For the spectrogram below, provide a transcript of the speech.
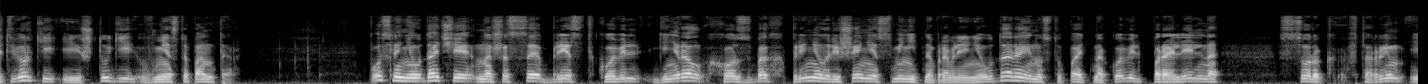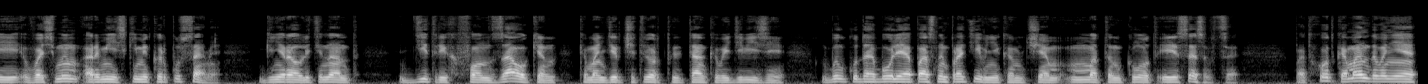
четверки и штуги вместо «Пантер». После неудачи на шоссе Брест-Ковель генерал Хосбах принял решение сменить направление удара и наступать на Ковель параллельно с 42-м и 8-м армейскими корпусами. Генерал-лейтенант Дитрих фон Заукен, командир 4-й танковой дивизии, был куда более опасным противником, чем Маттенклот и эсэсовцы. Подход командования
